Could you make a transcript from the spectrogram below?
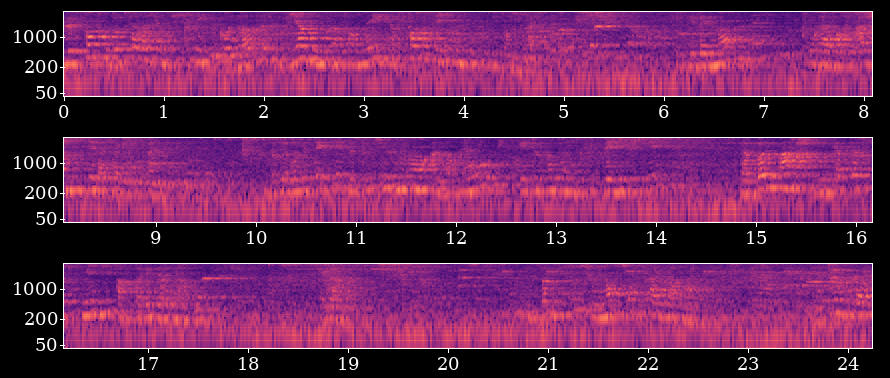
Le Centre d'observation sismique de Grenoble vient de nous informer qu'un fort séisme s'est produit dans les Alpes. Cet événement pourrait avoir fragilisé la faille humaine. Nous avons détecté de petits mouvements anormaux et devons donc vérifier la bonne marche de nos capteurs sismiques installés dernièrement. Regardez. Nous sommes ici sur une ancienne faille normale. De part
